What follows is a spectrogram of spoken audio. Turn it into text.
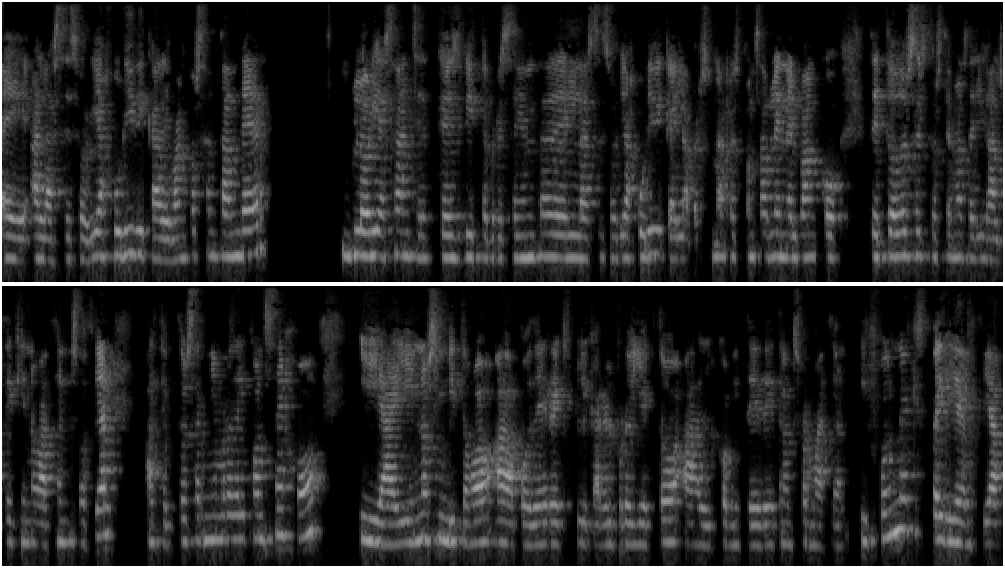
eh, a la asesoría jurídica de Banco Santander Gloria Sánchez, que es vicepresidenta de la asesoría jurídica y la persona responsable en el banco de todos estos temas de Legal Tech e Innovación Social, aceptó ser miembro del consejo y ahí nos invitó a poder explicar el proyecto al comité de transformación. Y fue una experiencia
